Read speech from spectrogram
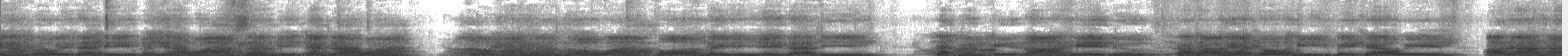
ယံဘဝိတတိပယံဝါသံမိတတ္တဝါသောမဟံသောဝါသောဘေယိတတိတံကိသာဟေတုတထာဂတောဟိဘေကဝေအရဟံ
